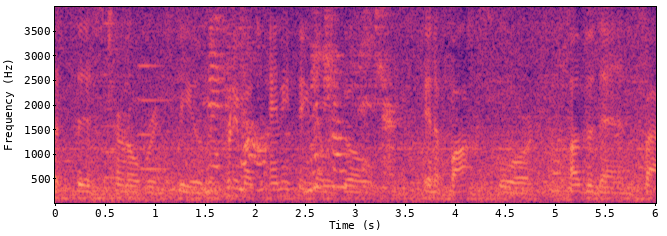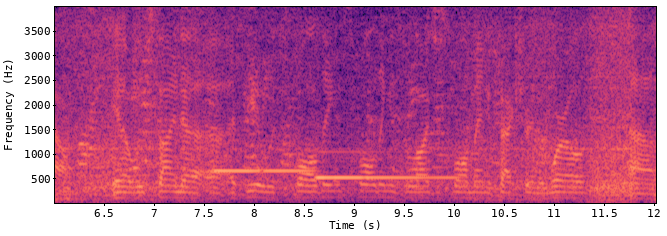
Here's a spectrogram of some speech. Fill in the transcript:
assists, turnover, and steals, and pretty much anything that would go in a box score other than foul. You know, we've signed a, a deal with Spalding. Spalding is the largest ball manufacturer in the world. Um,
